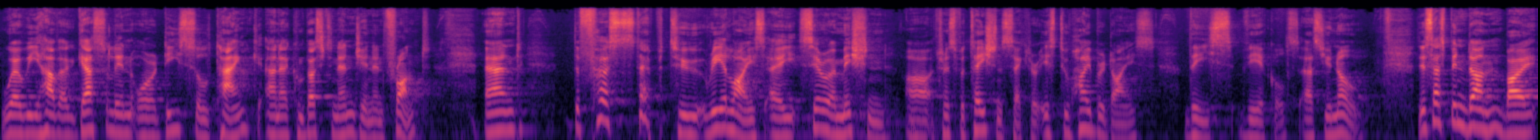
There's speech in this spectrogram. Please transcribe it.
where we have a gasoline or diesel tank and a combustion engine in front, and the first step to realize a zero emission uh, transportation sector is to hybridize these vehicles, as you know. This has been done by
